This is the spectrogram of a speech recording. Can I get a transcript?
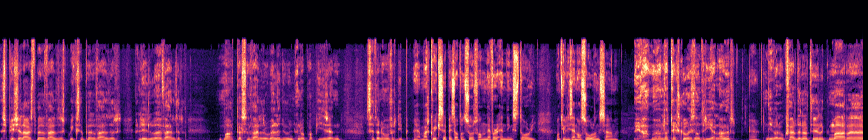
Specialized wil verder, Quickstep wil verder, Lidl wil verder. Maar dat ze verder willen doen en op papier zetten, zit er nog een verdiep. Ja, maar Quickstep, is dat een soort van never-ending story? Want jullie zijn al zo lang samen. Ja, maar Latexco is nog drie jaar langer. Ja. Die wil ook verder natuurlijk. Maar uh,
